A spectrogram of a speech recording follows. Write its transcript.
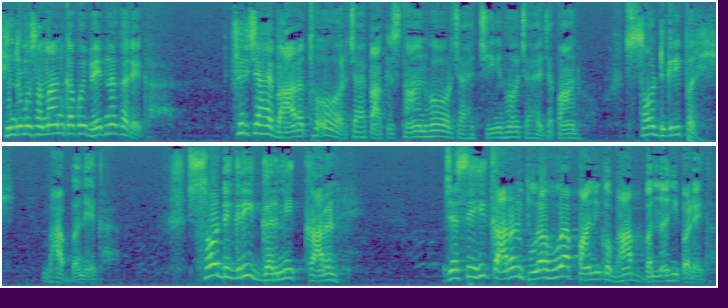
हिंदू मुसलमान का कोई भेद ना करेगा। फिर चाहे भारत हो, और चाहे पाकिस्तान हो, और चाहे चीन हो, चाहे जापान हो, सौ डिग्री पर ही भाव बनेगा। सौ डिग्री गर्मी कारण है। जैसे ही कारण पूरा हुआ, पानी को भाप बनना ही पड़ेगा।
